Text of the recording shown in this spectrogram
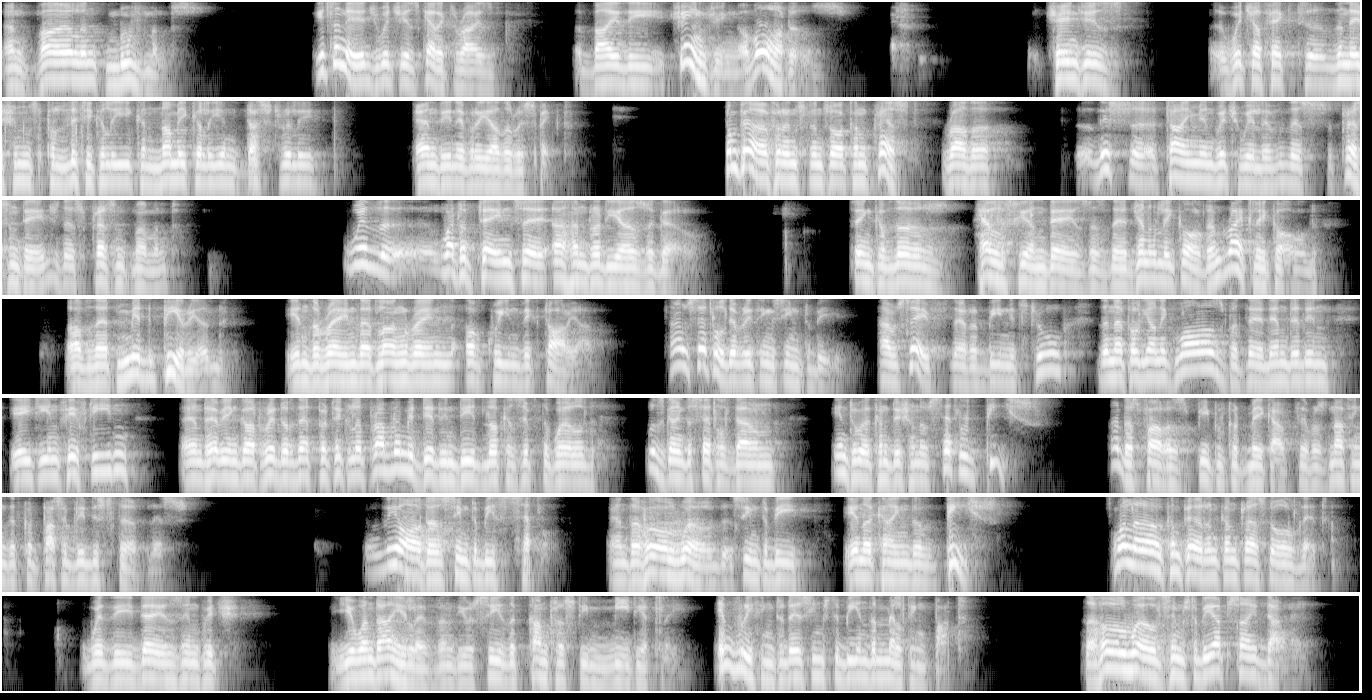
and violent movements. It's an age which is characterized by the changing of orders, changes which affect the nations politically, economically, industrially, and in every other respect. Compare, for instance, or contrast, rather, this uh, time in which we live, this present age, this present moment, with uh, what obtained, say, a hundred years ago. Think of those halcyon days, as they're generally called, and rightly called, of that mid period in the reign, that long reign of Queen Victoria. How settled everything seemed to be. How safe there had been, it's true, the Napoleonic Wars, but they had ended in 1815, and having got rid of that particular problem, it did indeed look as if the world was going to settle down into a condition of settled peace. And as far as people could make out, there was nothing that could possibly disturb this. The orders seemed to be settled, and the whole world seemed to be in a kind of peace. Well, now compare and contrast all that with the days in which you and I live, and you see the contrast immediately. Everything today seems to be in the melting pot. The whole world seems to be upside down.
